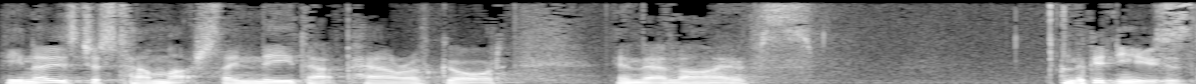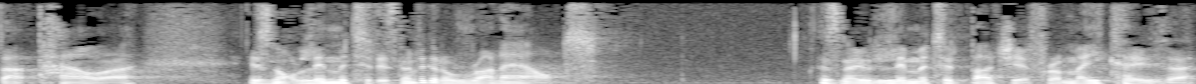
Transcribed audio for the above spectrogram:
He knows just how much they need that power of God in their lives. And the good news is that power is not limited. It's never going to run out. There's no limited budget for a makeover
